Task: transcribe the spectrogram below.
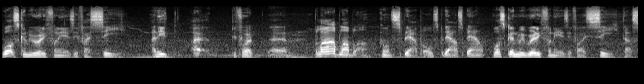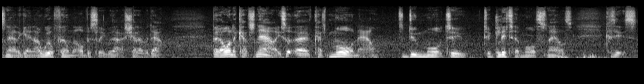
what's going to be really funny is if I see, I need, I, before I, um, blah blah blah. Come on, spit out, Paul. Spit out, spit out. What's going to be really funny is if I see that snail again. I will film it, obviously, without a shadow of a doubt. But I want to catch now. It's uh, catch more now to do more to to glitter more snails because it's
